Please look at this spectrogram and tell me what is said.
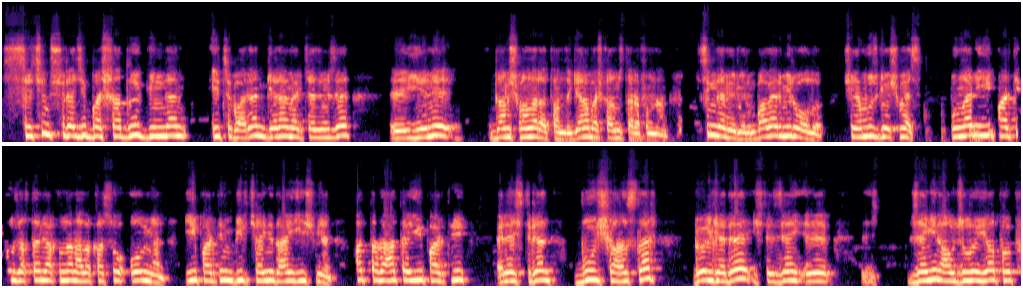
seçim süreci başladığı günden itibaren genel merkezimize e, yeni danışmanlar atandı genel başkanımız tarafından. İsim de veriyorum. Baver Miroğlu, Şehmuz Göçmez. Bunlar İyi Parti'nin uzaktan yakından alakası olmayan, İyi Parti'nin bir çayını dahi içmeyen, hatta ve hatta İyi Parti'yi eleştiren bu şahıslar bölgede işte zen- e, zengin avcılığı yapıp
